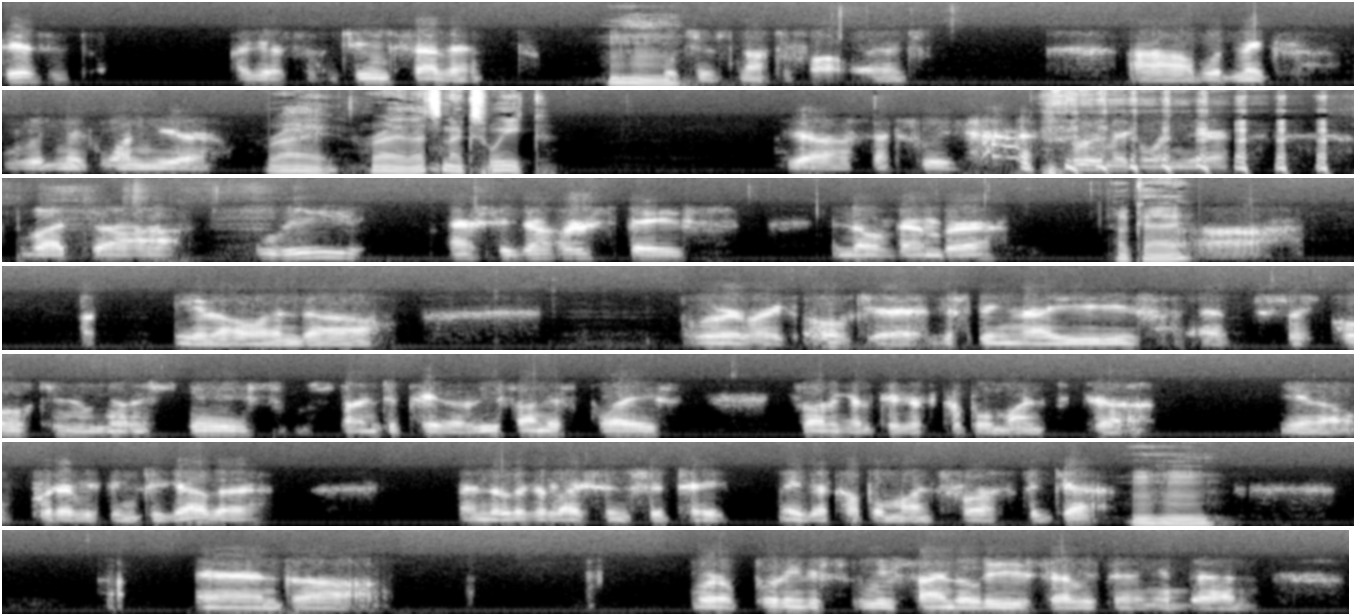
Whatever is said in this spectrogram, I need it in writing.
this, is, I guess, June seventh, hmm which is not too far away. Uh, would make would make one year. Right, right. That's next week. Yeah, next week. we make one year. But uh, we actually got our space in November. Okay. uh, you know, and uh, we were like, okay, just being naive, and just like, okay, we got a space, we're starting to pay the lease on this place. It's only going to take us a couple of months to, you know, put everything together, and the liquor license should take maybe a couple months for us to get. Mm-hmm. And uh, we're putting this, we signed the lease, everything, and then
